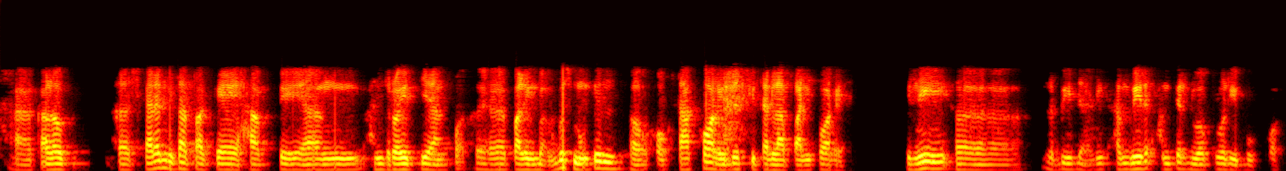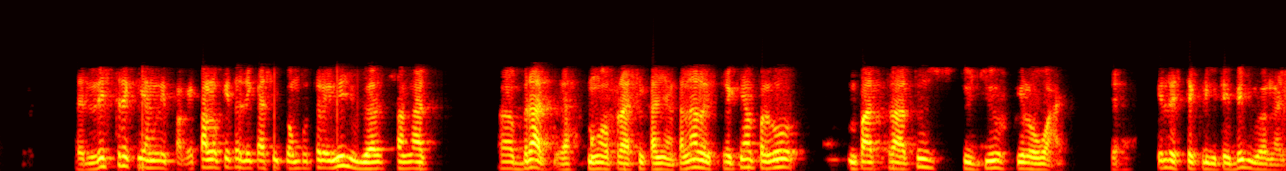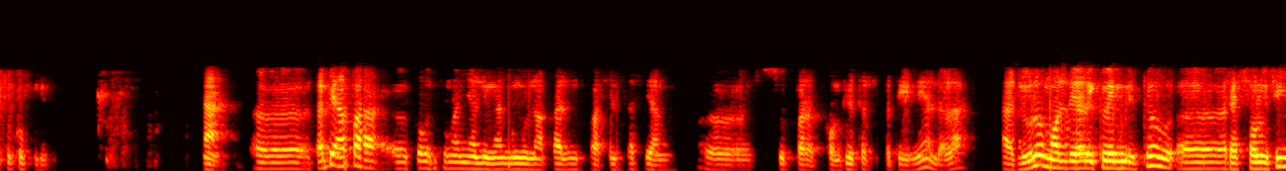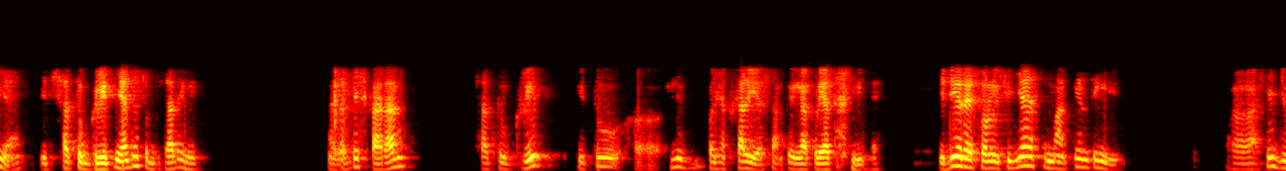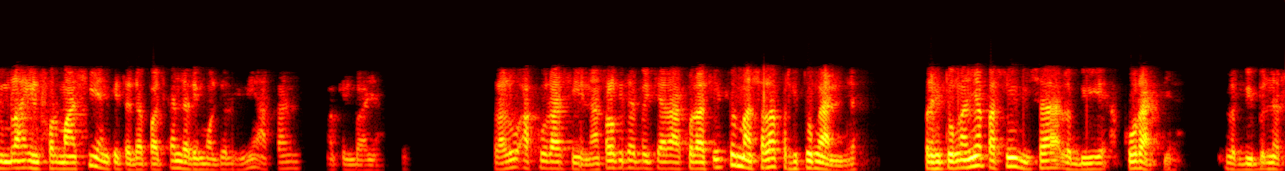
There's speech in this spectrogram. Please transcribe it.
Uh, kalau uh, sekarang kita pakai HP yang Android yang uh, paling bagus mungkin uh, octa-core itu sekitar 8 core. Ya. Ini uh, lebih dari hampir hampir 20 ribu core. Dan listrik yang dipakai, kalau kita dikasih komputer ini juga sangat uh, berat ya mengoperasikannya karena listriknya perlu 407 kilowatt. Ya. Listrik di ITB juga nggak cukup gitu. Nah, Uh, tapi apa uh, keuntungannya dengan menggunakan fasilitas yang uh, super komputer seperti ini adalah uh, dulu model iklim itu resolusinya itu satu gridnya itu sebesar ini. Nah tapi sekarang satu grid itu ini banyak sekali ya sampai nggak kelihatan ya. Jadi resolusinya semakin tinggi. Artinya jumlah informasi yang kita dapatkan dari model ini akan makin banyak. Lalu akurasi. Nah, kalau kita bicara akurasi itu masalah perhitungan ya. Perhitungannya pasti bisa lebih akurat ya, lebih benar.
